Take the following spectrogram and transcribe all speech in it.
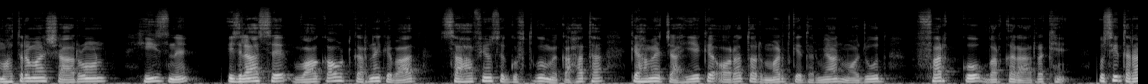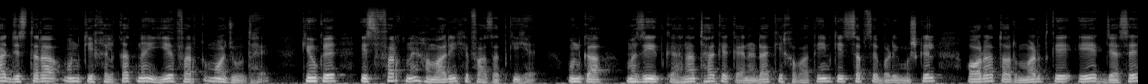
محترمہ شارون ہیز نے اجلاس سے واک آؤٹ کرنے کے بعد صحافیوں سے گفتگو میں کہا تھا کہ ہمیں چاہیے کہ عورت اور مرد کے درمیان موجود فرق کو برقرار رکھیں۔ اسی طرح جس طرح ان کی خلقت میں یہ فرق موجود ہے، کیونکہ اس فرق نے ہماری حفاظت کی ہے۔ ان کا مزید کہنا تھا کہ کینیڈا کی خواتین کی سب سے بڑی مشکل عورت اور مرد کے ایک جیسے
